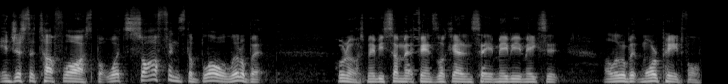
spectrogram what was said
and just a tough loss. But what softens the blow a little bit, who knows? Maybe some Met fans look at it and say maybe it makes it a little bit more painful.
